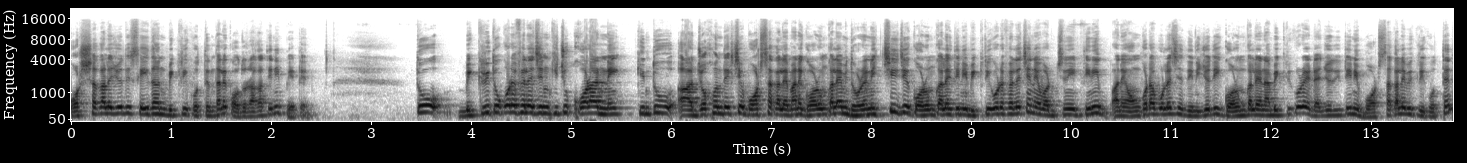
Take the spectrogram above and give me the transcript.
বর্ষাকালে যদি সেই ধান বিক্রি করতেন, তাহলে কত টাকা তিনি পেতেন? তো বিক্রি তো করে ফেলেছেন, কিছু করার নেই। কিন্তু যখন দেখছে বর্ষাকালে মানে গরমকালে, আমি ধরে নিচ্ছি যে, গরমকালে তিনি বিক্রি করে ফেলেছেন, এবার তিনি তিনি মানে অঙ্কটা বলেছে, তিনি যদি গরমকালে না বিক্রি করে, এটা যদি তিনি বর্ষাকালে বিক্রি করতেন,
